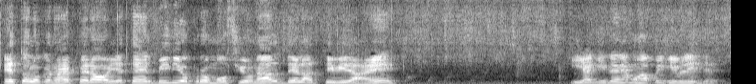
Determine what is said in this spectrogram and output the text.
esto es lo que nos espera hoy. Este es el vídeo promocional de la actividad, ¿eh? Y aquí tenemos a Picky Blinder.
